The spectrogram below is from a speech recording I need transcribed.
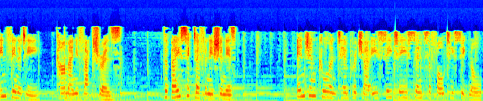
infinity, car manufacturers? The basic definition is, Engine coolant temperature ECT sensor faulty signal.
